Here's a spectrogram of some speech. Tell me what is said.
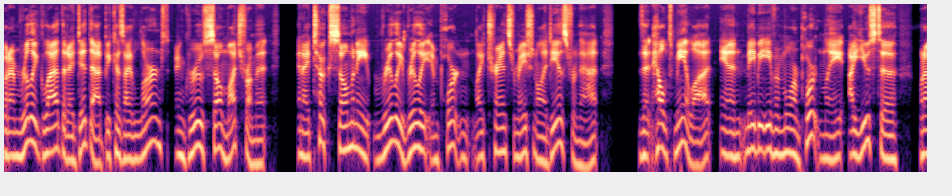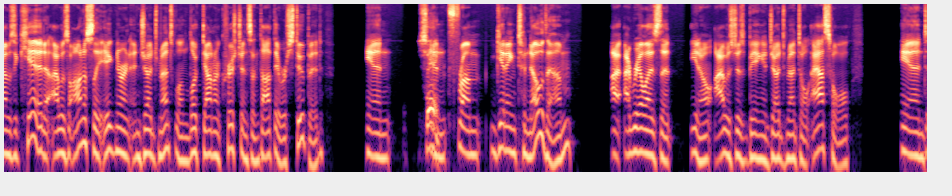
but I'm really glad that I did that because I learned and grew so much from it. And I took so many really, really important, like transformational ideas from that that helped me a lot. And maybe even more importantly, I used to, when I was a kid, I was honestly ignorant and judgmental and looked down on Christians and thought they were stupid. And same. and from getting to know them, I, I realized that, you know, I was just being a judgmental asshole. And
